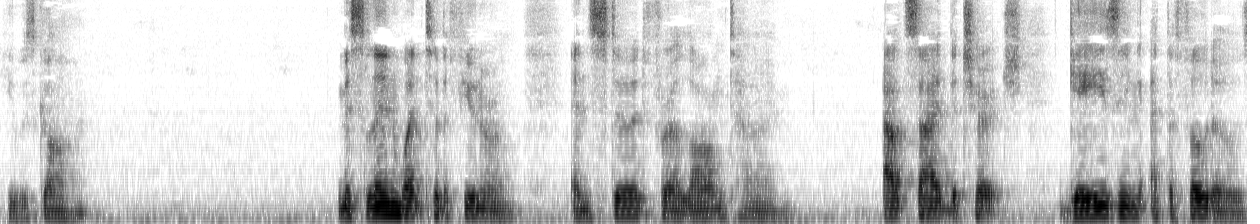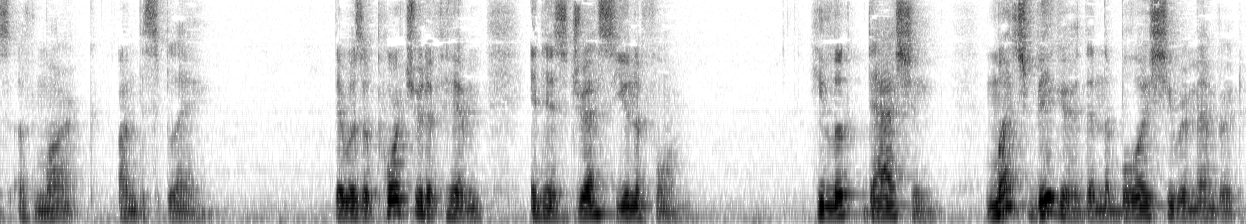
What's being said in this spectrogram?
he was gone. Miss Lynn went to the funeral and stood for a long time outside the church, gazing at the photos of Mark on display. There was a portrait of him in his dress uniform. He looked dashing, much bigger than the boy she remembered,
